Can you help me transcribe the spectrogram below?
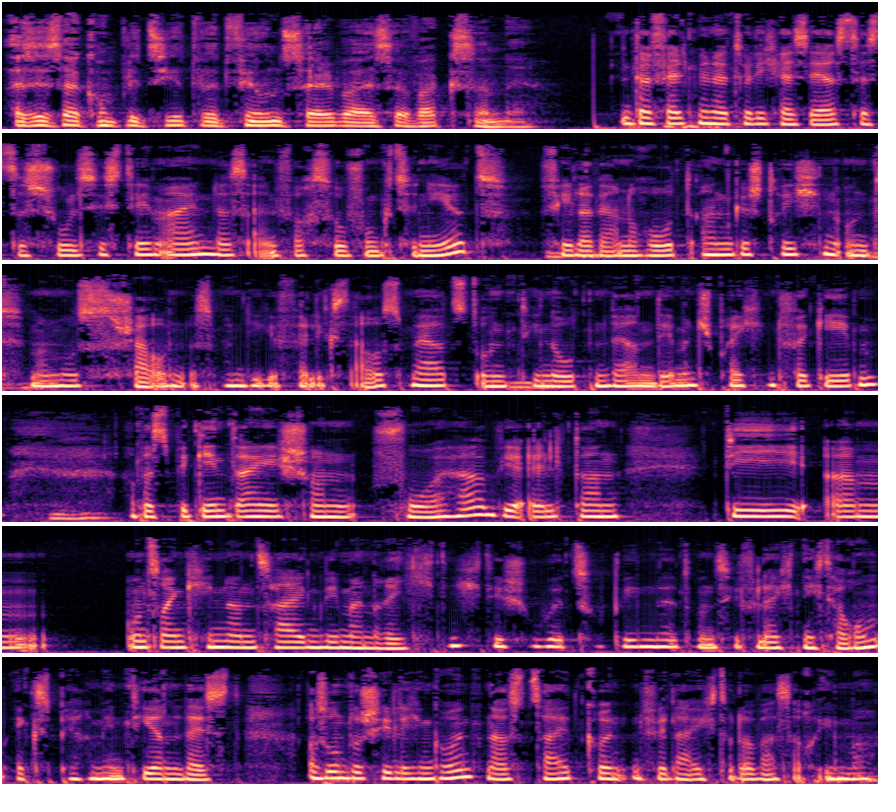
als es auch kompliziert wird für uns selber als Erwachsene. Da fällt mir natürlich als erstes das Schulsystem ein, das einfach so funktioniert. Fehler werden rot angestrichen und man muss schauen, dass man die gefälligst ausmerzt und die Noten werden dementsprechend vergeben. Mhm. Aber es beginnt eigentlich schon vorher. Wir Eltern, die ähm, unseren Kindern zeigen, wie man richtig die Schuhe zubindet und sie vielleicht nicht herum experimentieren lässt. Aus unterschiedlichen Gründen, aus Zeitgründen vielleicht oder was auch immer.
